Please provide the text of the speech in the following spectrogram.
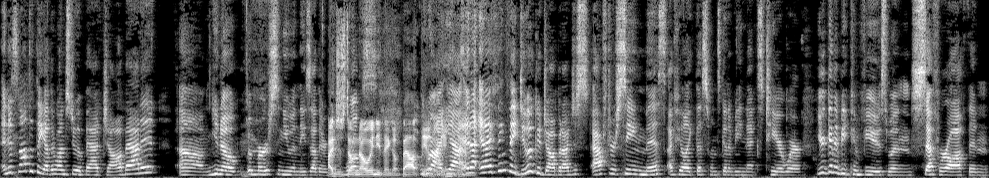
And it's not that the other ones do a bad job at it. Um, you know, immersing you in these other. I just don't know anything about the right, games. yeah, And, I, and I think they do a good job, but I just after seeing this, I feel like this one's gonna be next tier, where you're gonna be confused when Sephiroth and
